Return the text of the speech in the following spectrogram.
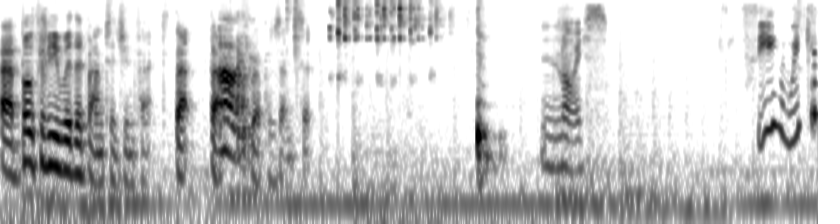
uh, both of you with advantage. In fact, that that Oh, okay. represents it. Nice. See, we can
